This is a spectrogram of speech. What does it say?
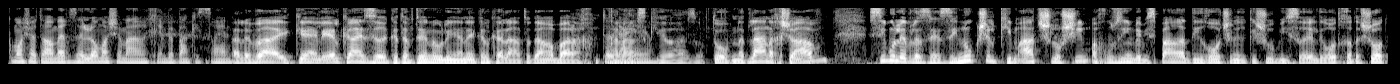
כמו שאתה אומר, זה לא מה שמעריכים בבנק ישראל. הלוואי, כן. ליאל קייזר, כתבתנו לענייני כלכלה, תודה רבה לך תודה, על הסקירה הזאת. טוב, נדל"ן עכשיו. שימו לב לזה, זינוק של כמעט 30 אחוזים במספר הדירות שנרכשו בישראל, דירות חדשות,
